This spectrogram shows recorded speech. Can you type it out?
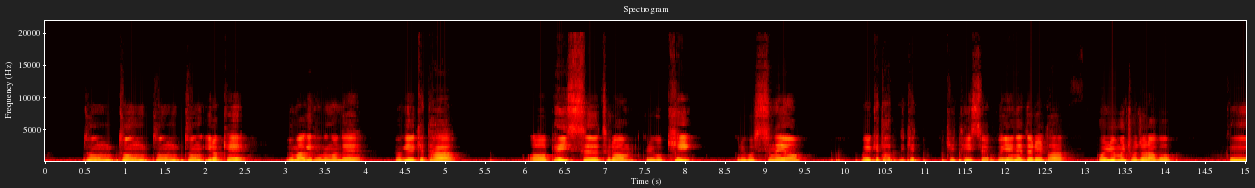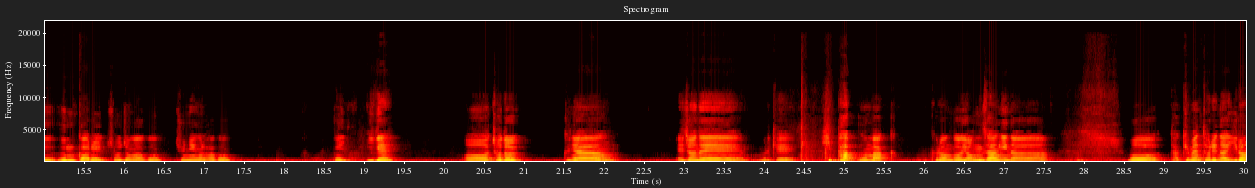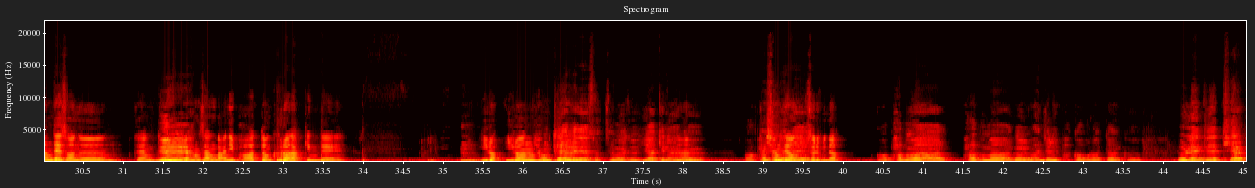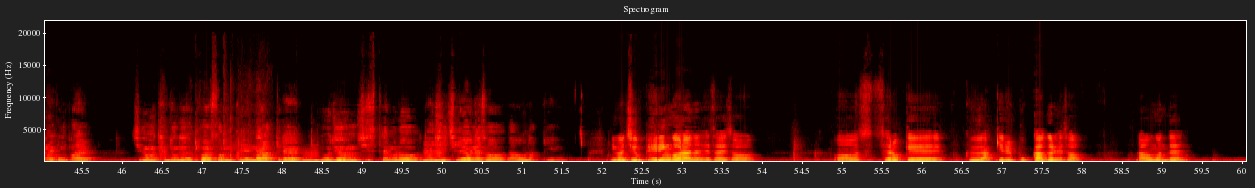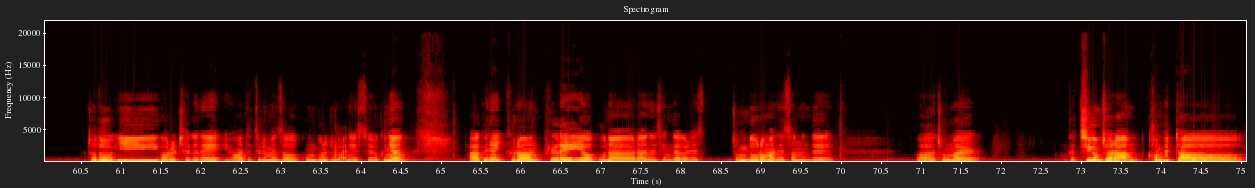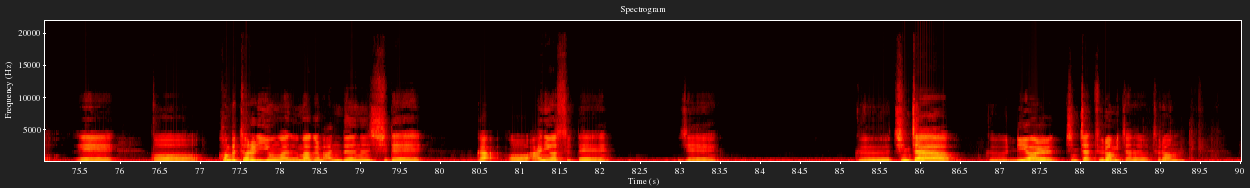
퉁, 퉁, 퉁, 퉁 이렇게 음악이 되는 건데 여기 이렇게 다 어, 베이스 드럼 그리고 킥 그리고 스네어 뭐 이렇게 다 이렇게 이렇게 돼 있어요. 그 얘네들을 다 볼륨을 조절하고 그 음가를 조정하고 튜닝을 하고 그 이게 어 저도 그냥 예전에 뭐 이렇게 힙합 음악 그런 거 영상이나 뭐 다큐멘터리나 이런 데서는 그냥 늘 항상 많이 봐왔던 그런 악기인데 이런 이런 이 형태를 대해서 설명해줘. 이 악기는 네. 그 어, 80년대 상대형 목소리입니다. 어, 팝 음악 팝 음악을 완전히 바꿔버렸던 그 롤랜드의 TR808 지금은 단종돼서 구할 수 없는 그 옛날 악기를 음. 요즘 시스템으로 다시 재현해서 나온 악기예요. 이건 지금 베링거라는 회사에서 어, 새롭게 그 악기를 복각을 해서 나온 건데 저도 이거를 최근에 형한테 들으면서 공부를 좀 많이 했어요. 그냥 아 그냥 그런 플레이어구나라는 생각을 했, 정도로만 했었는데 와 정말 그러니까 지금처럼 컴퓨터에 어 컴퓨터를 이용한 음악을 만드는 시대가 어 아니었을 때 이제 그 진짜 그 리얼 진짜 드럼 있잖아요 드럼.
